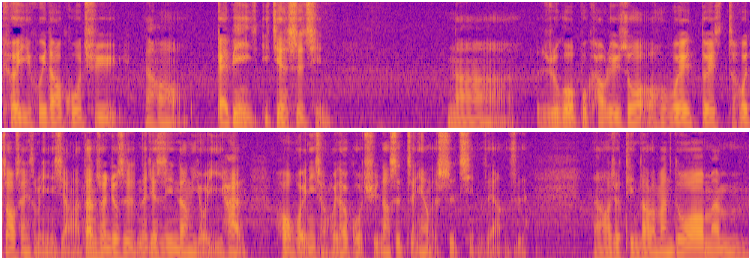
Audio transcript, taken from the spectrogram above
可以回到过去，然后改变一一件事情，那如果不考虑说会不会对这会造成什么影响啊？单纯就是那件事情让你有遗憾。”后悔你想回到过去，那是怎样的事情？这样子，然后就听到了蛮多蛮，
